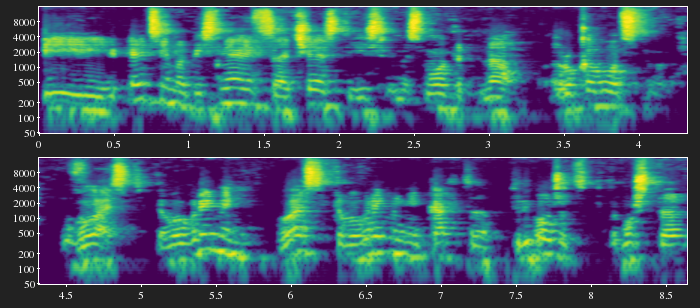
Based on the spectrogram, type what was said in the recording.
И этим объясняется отчасти, если мы смотрим на руководство власти того времени, власть того времени как-то тревожится, потому что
